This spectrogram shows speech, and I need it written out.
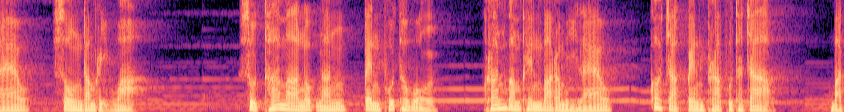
แล้ว ทรงดำริว่า สุทธามานพนั้น เป็นพุทธวงศ์ครั้นบำเพ็ญบารมีแล้ว ก็จักเป็นพระพุทธเจ้า บัด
